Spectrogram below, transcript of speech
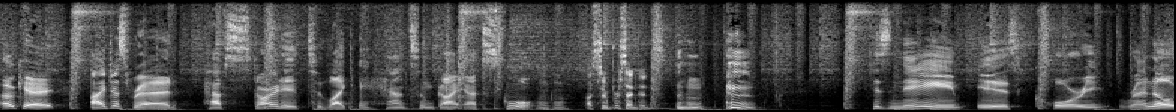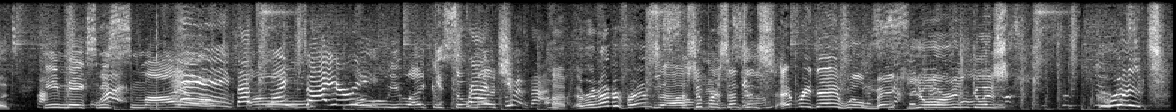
Okay, I just read have started to like a handsome guy at school. Mm-hmm. A super sentence. Mm-hmm. His name is Corey Reynolds. He makes me smile. Hey, that's my diary. Oh, you like him so Brad, much. give it back. Uh, remember, friends, uh, so super handsome. sentence every day will make your handsome. English great.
